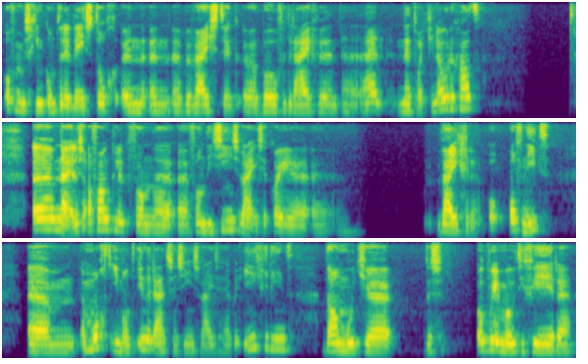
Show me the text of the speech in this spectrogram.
Of misschien komt er ineens toch een, een bewijsstuk bovendrijven, net wat je nodig had. Ehm, nou ja, dus afhankelijk van, van die zienswijze kan je weigeren of niet. Ehm, mocht iemand inderdaad zijn zienswijze hebben ingediend, dan moet je dus ook weer motiveren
